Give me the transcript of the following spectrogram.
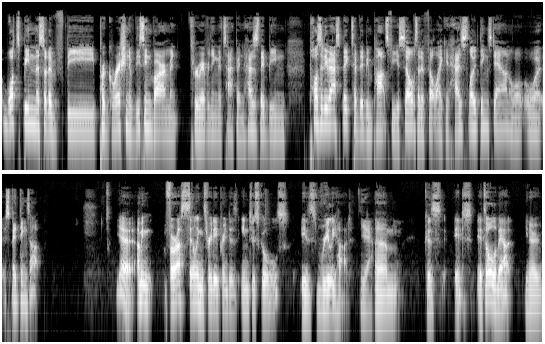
what's been the sort of the progression of this environment through everything that's happened? Has there been positive aspects? Have there been parts for yourselves that have felt like it has slowed things down or, or sped things up? Yeah, I mean, for us, selling 3D printers into schools is really hard. Yeah. Um, because it's it's all about you know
